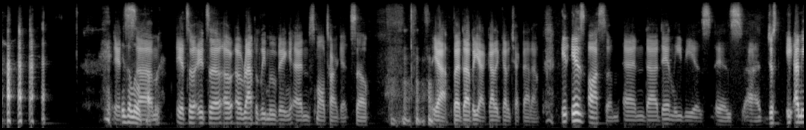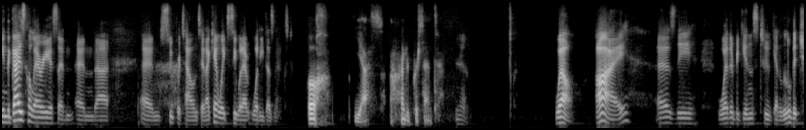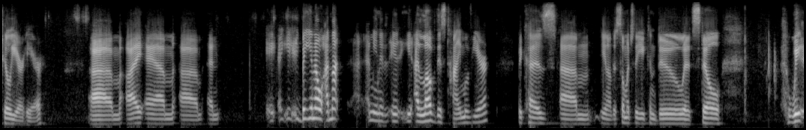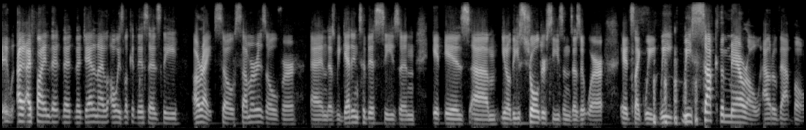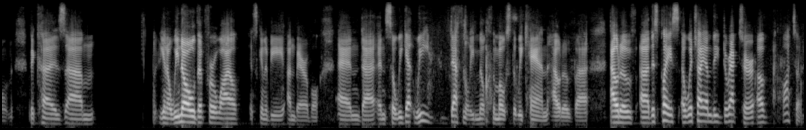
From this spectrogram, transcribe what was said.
it's It's a little um, it's a it's a, a, a rapidly moving and small target. So yeah, but uh, but yeah, gotta gotta check that out. It is awesome, and uh, Dan Levy is is uh, just I mean the guy's hilarious and and uh, and super talented. I can't wait to see what what he does next. oh, yes, a hundred percent. Yeah. Well, I, as the weather begins to get a little bit chillier here, um, I am, um, and, But you know, I'm not. I mean, it, it, I love this time of year because um, you know there's so much that you can do. It's still. We, I, I find that, that that Jan and I always look at this as the all right. So summer is over, and as we get into this season, it is um, you know these shoulder seasons, as it were. It's like we we we suck the marrow out of that bone because um, you know we know that for a while it's going to be unbearable, and uh, and so we get we definitely milk the most that we can out of uh, out of uh, this place, uh, which I am the director of Autumn.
